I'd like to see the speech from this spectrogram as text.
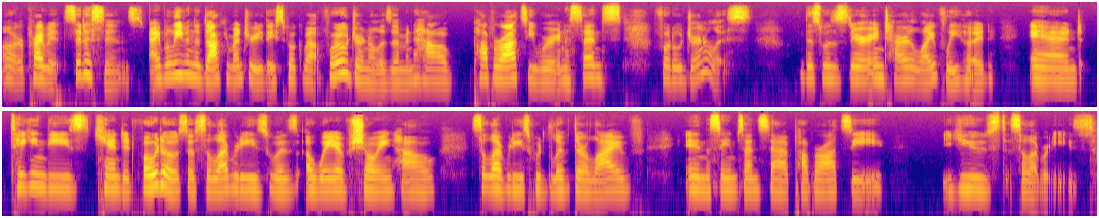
uh, or private citizens. I believe in the documentary they spoke about photojournalism and how paparazzi were, in a sense, photojournalists. This was their entire livelihood. And taking these candid photos of celebrities was a way of showing how celebrities would live their life in the same sense that paparazzi used celebrities.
